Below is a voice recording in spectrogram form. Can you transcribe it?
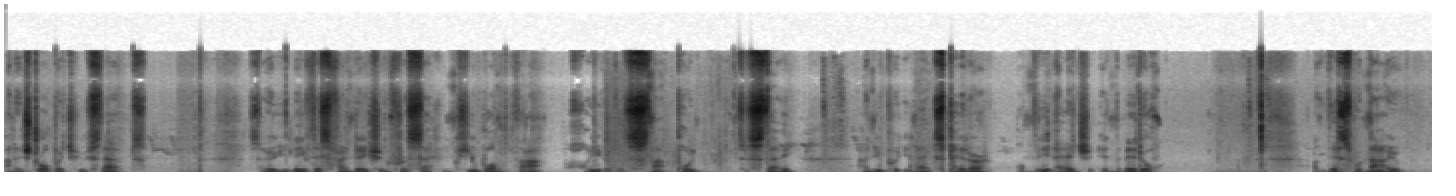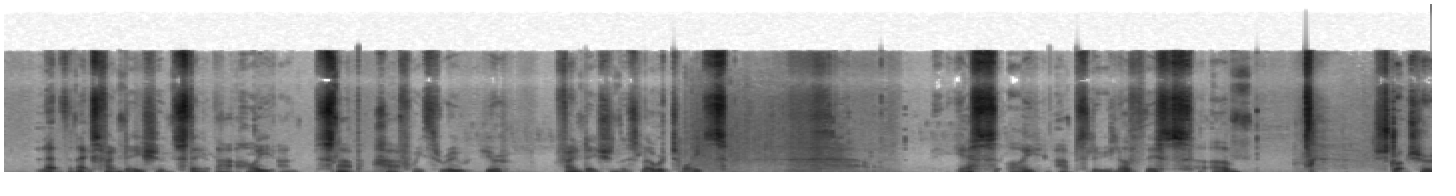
and it's dropped by two steps. So you leave this foundation for a second because you want that height of a snap point to stay and you put your next pillar on the edge in the middle. And this will now let the next foundation stay at that height and snap halfway through your foundation that's lowered twice. Yes, I absolutely love this um, structure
